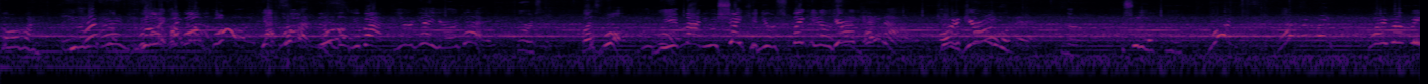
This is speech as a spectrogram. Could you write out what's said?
Come on, man. Are you okay? No, wait, come on. Yes. Yes. You're back. You're okay. You're okay. Where is it? Where's what? You, man, you were shaking. You were speaking. You're okay now. You're okay. All of it. No. You should have left me. What? Why would we? Why would we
